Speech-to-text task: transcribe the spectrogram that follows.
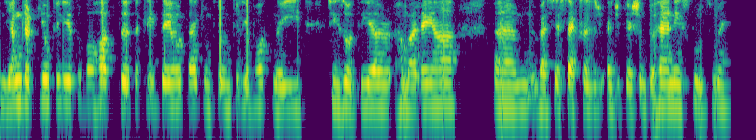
यंग लड़कियों के लिए तो बहुत तकलीफ़ देह होता है क्योंकि उनके लिए बहुत नई चीज़ होती है और हमारे यहाँ वैसे सेक्स एजुकेशन तो है नहीं स्कूल्स में।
